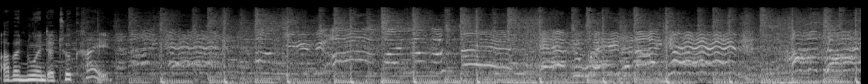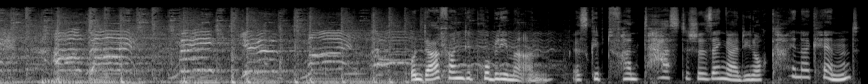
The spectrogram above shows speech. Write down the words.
aber nur in der Türkei. Und da fangen die Probleme an. Es gibt fantastische Sänger, die noch keiner kennt,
